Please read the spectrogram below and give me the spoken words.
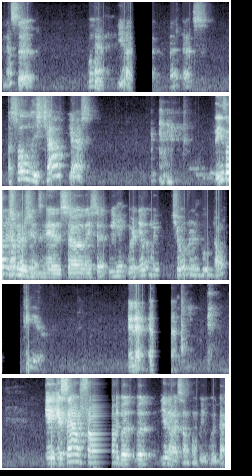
and that's a well, yeah, that, that's A soulless child. Yes. These are descriptions. And so they said we we're dealing with children who don't care. And that uh, it, it sounds strong, but but you know, at some point we we got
